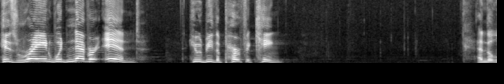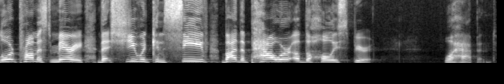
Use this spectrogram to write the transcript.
His reign would never end. He would be the perfect king. And the Lord promised Mary that she would conceive by the power of the Holy Spirit. What happened?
